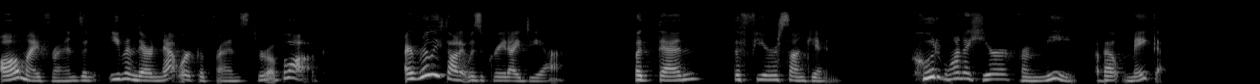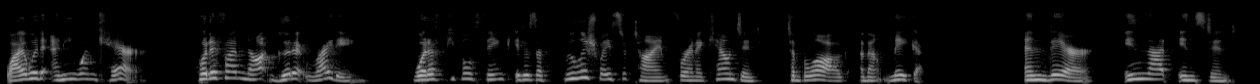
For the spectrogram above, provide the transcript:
all my friends and even their network of friends through a blog. I really thought it was a great idea. But then the fear sunk in. Who'd want to hear from me about makeup? Why would anyone care? What if I'm not good at writing? What if people think it is a foolish waste of time for an accountant to blog about makeup? And there, in that instant,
